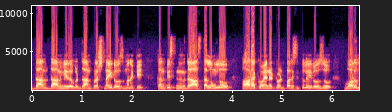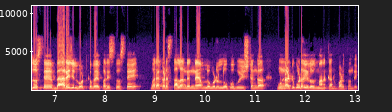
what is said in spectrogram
దాని దాని మీద కూడా- దాని ప్రశ్న ఈరోజు మనకి కనిపిస్తుంది. ఎందుకంటే ఆ స్థలంలో ఆ రకమైనటువంటి పరిస్థితుల్లో ఈరోజు వరద వస్తే బ్యారేజీలు కొట్టుకుపోయే పరిస్థితి వస్తే మరి అక్కడ స్థల నిర్ణయంలో కూడా లోపభూయిష్టంగా ఉన్నట్టు కూడా ఈరోజు మనకు కనపడుతుంది.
